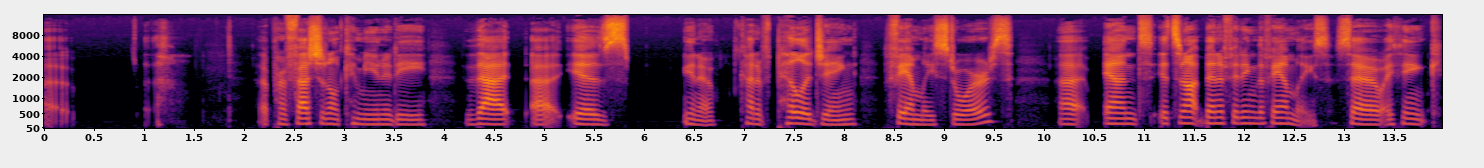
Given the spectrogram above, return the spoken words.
a, a professional community that uh, is you know kind of pillaging family stores uh, and it's not benefiting the families. So I think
